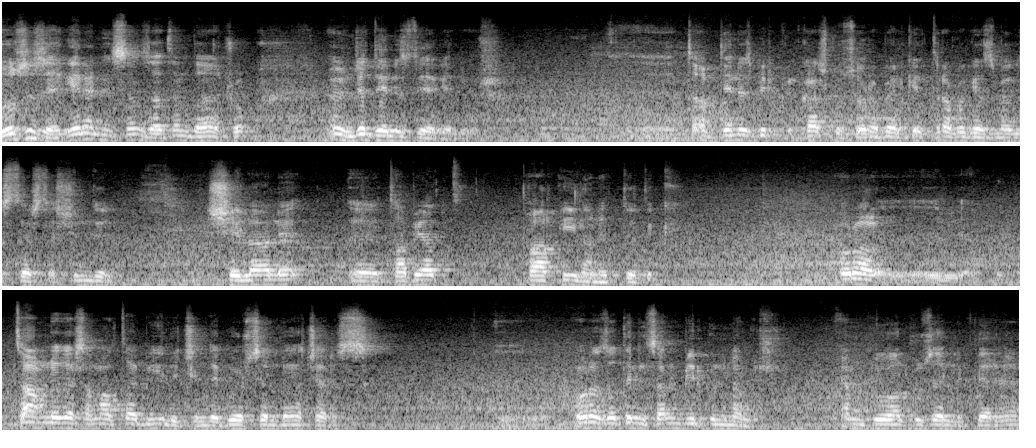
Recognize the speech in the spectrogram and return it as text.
Bozüz'e gelen insan zaten daha çok önce deniz diye geliyor. Ee, tabii deniz bir birkaç gün sonra belki etrafı gezmek isterse. Şimdi Şelale e, Tabiat Parkı ilan ettirdik. Ora e, tahmin edersem altı ay bir yıl içinde görselliği açarız. E, orası zaten insanın bir gününü alır. Hem doğal güzellikleri hem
